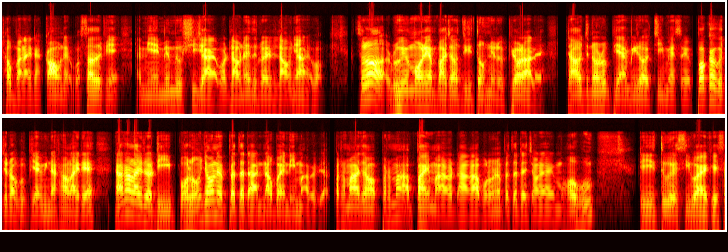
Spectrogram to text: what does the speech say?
ထောက်ပံ့လိုက်တာကောင်းတယ်ဗောစသဖြင့်အမြင်မျိုးမျိုးရှိကြတယ်ဗောလောင်တဲ့သူတွေလောင်ကြတယ်ဗော ဆိုတော့ Ruin Morian ဘာကြောင့်ဒီ၃နှစ်လို့ပြောတာလဲဒါကိုကျွန်တော်တို့ပြန်ပြီးတော့ကြည့်မယ်ဆိုရင် pocket ကိုကျွန်တော်အခုပြန်ပြီးနားထောင်လိုက်တယ်နားထောင်လိုက်တော့ဒီဘောလုံးချောင်းနဲ့ပတ်သက်တာနောက်ပိုင်းလေးမှာပဲဗျပထမချောင်းပထမအပိုင်းမှာတော့ဒါကဘောလုံးနဲ့ပတ်သက်တဲ့ချောင်းတွေမဟုတ်ဘူးဒီသူ့ရဲ့စီးပွားရေးကိစ္စ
